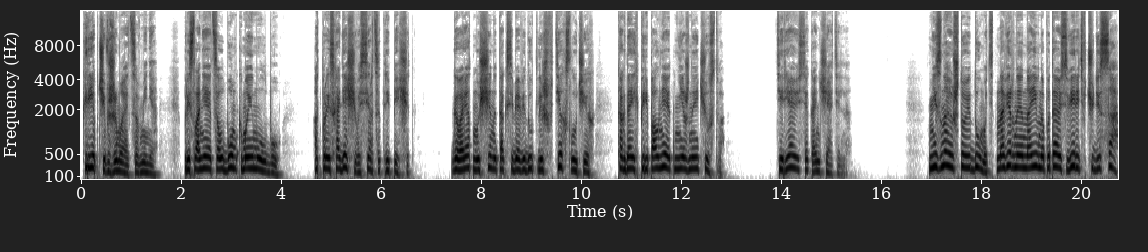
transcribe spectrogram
Крепче вжимается в меня, прислоняется лбом к моему лбу. От происходящего сердце трепещет. Говорят, мужчины так себя ведут лишь в тех случаях, когда их переполняют нежные чувства — теряюсь окончательно. Не знаю, что и думать. Наверное, наивно пытаюсь верить в чудеса.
